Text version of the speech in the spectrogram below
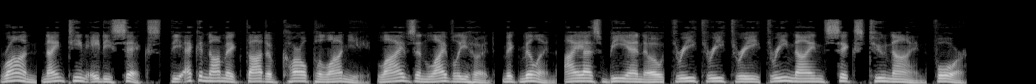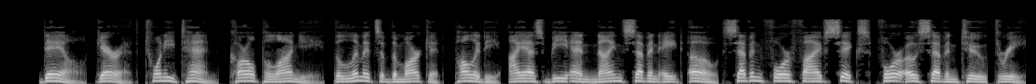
Ron 1986, The Economic Thought of Karl Polanyi, Lives and Livelihood, Macmillan, ISBN 0-333-39629-4 Dale, Gareth 2010, Karl Polanyi, The Limits of the Market, Polity, ISBN 978-0-7456-4072-3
